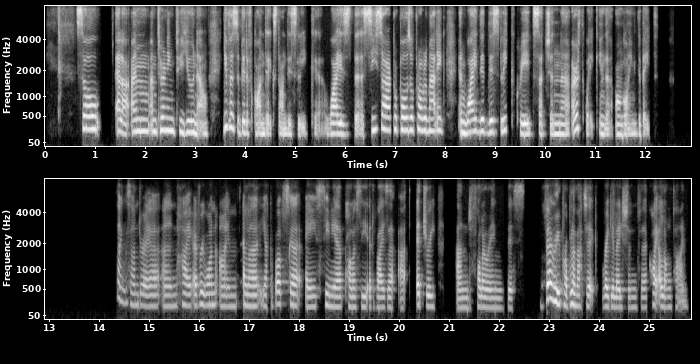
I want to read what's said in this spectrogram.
So Ella, I'm, I'm turning to you now. Give us a bit of context on this leak. Uh, why is the CSAR proposal problematic and why did this leak create such an uh, earthquake in the ongoing debate? Thanks, Andrea, and hi everyone. I'm Ella Jakubowska, a senior policy advisor at EDRI and following this very problematic regulation for quite a long time.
